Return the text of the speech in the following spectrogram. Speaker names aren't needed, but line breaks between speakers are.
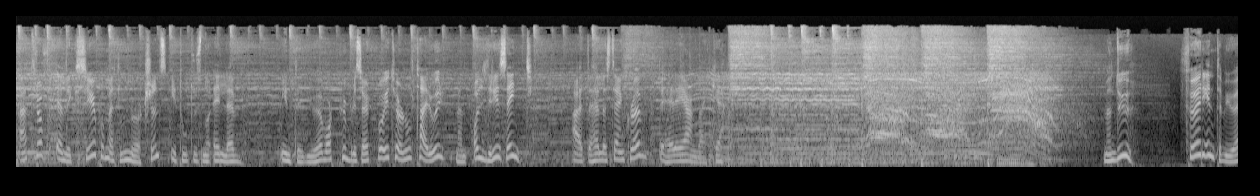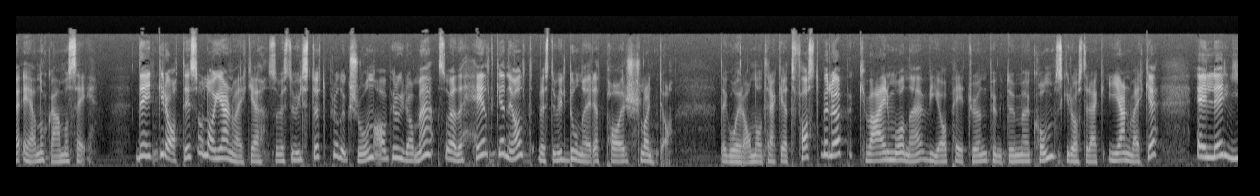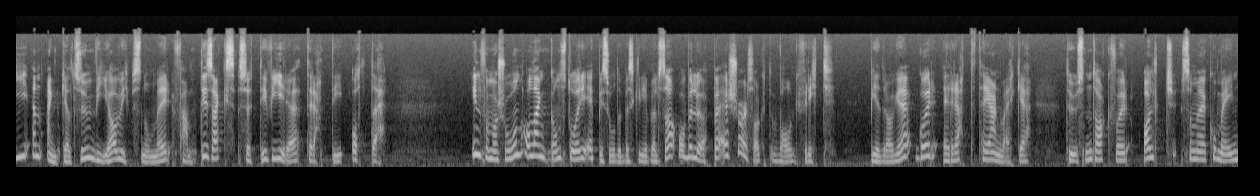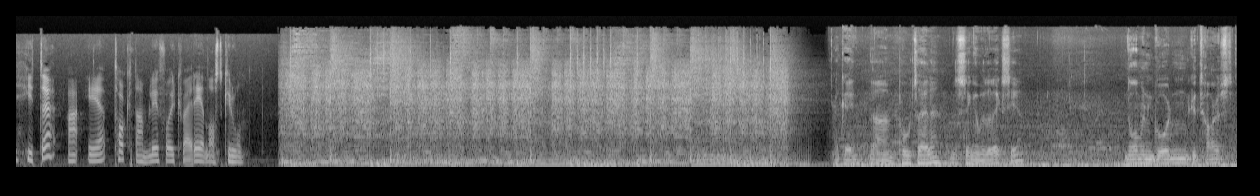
Jeg traff Elixir på Metal Merchants i 2011. Intervjuet ble publisert på Eternal Terror, men aldri sendt. Jeg heter Helle Steinkløv, dette er Jernverket. Men du, før intervjuet er noe jeg må si. Det er ikke gratis å lage Jernverket, så hvis du vil støtte produksjonen av programmet, så er det helt genialt hvis du vil donere et par slanter. Det går an å trekke et fast beløp hver måned via patrion.com jernverket, eller gi en enkeltsum via VIPS nummer 567438. Informasjon og lenkene står i episodebeskrivelser, og beløpet er selvsagt valgfritt. Bidraget går rett til Jernverket. Tusen takk for alt som er kommet inn hittil. Jeg er takknemlig for hver eneste kron.
Okay, I'm Paul Taylor, the singer with Elixir.
Norman Gordon, guitarist.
